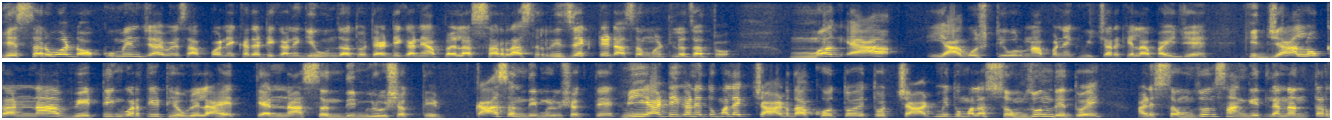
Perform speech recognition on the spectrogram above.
हे सर्व डॉक्युमेंट ज्यावेळेस आपण एखाद्या ठिकाणी घेऊन जातो त्या ठिकाणी आपल्याला सर्रास रिजेक्टेड असं म्हटलं जातं. मग या या गोष्टीवरून आपण एक विचार केला पाहिजे की ज्या लोकांना वेटिंगवरती ठेवलेलं आहे त्यांना संधी मिळू शकते. का संधी मिळू शकते? मी या ठिकाणी तुम्हाला एक चार्ट दाखवतोय. तो चार्ट मी तुम्हाला समजून देतोय. आणि समजून सांगितल्यानंतर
